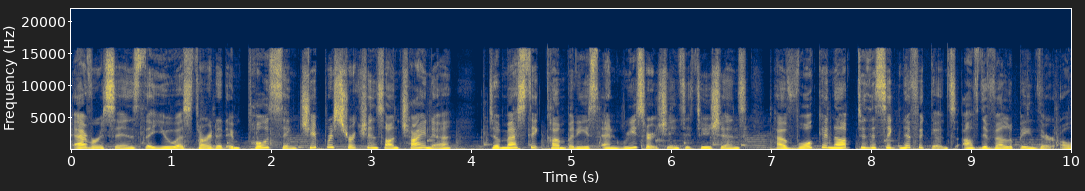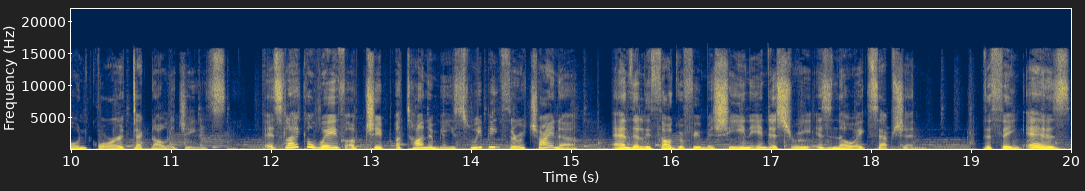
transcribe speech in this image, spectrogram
Ever since the US started imposing chip restrictions on China, domestic companies and research institutions have woken up to the significance of developing their own core technologies. It's like a wave of chip autonomy sweeping through China, and the lithography machine industry is no exception. The thing is,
